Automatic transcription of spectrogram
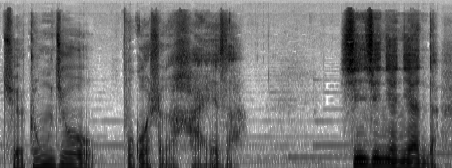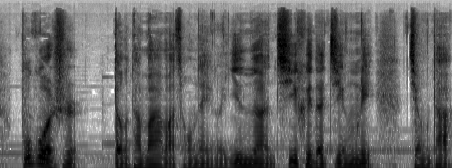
却终究不过是个孩子，心心念念的不过是等他妈妈从那个阴暗漆黑的井里将他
